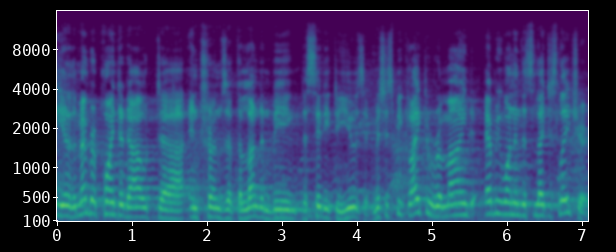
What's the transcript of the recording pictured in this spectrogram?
you know, the member pointed out uh, in terms of the London being the city to use it. Mr. Speaker, I'd like to remind everyone in this legislature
